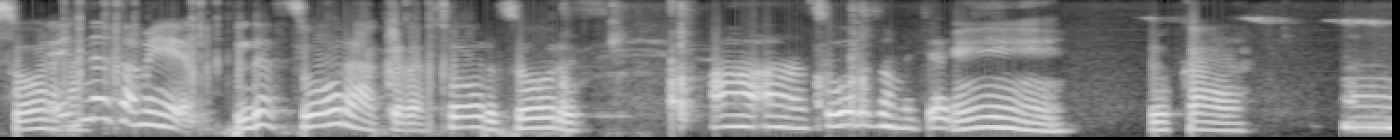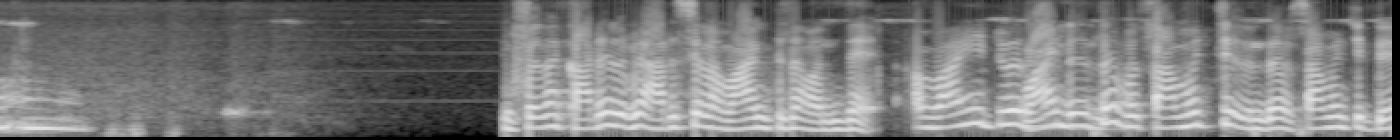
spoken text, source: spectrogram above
சோறு? என்ன சமையல்? இந்த சோறு ஆக்குற சோறு சோறு. ஆ ஆ சோறு சமைச்சா ஏ. இப்பதான் கடையில போய் அரிசியெல்லாம் வாங்கிட்டு தான் வந்தேன். வாங்கிட்டு வந்து வாங்கிட்டு வந்து இப்ப சமைச்சு இந்த சமைச்சிட்டு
